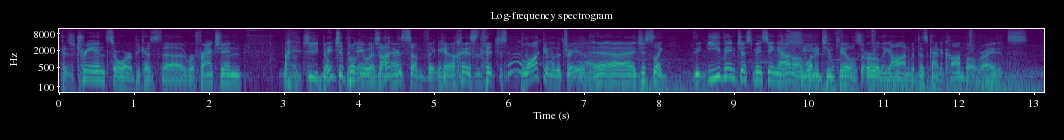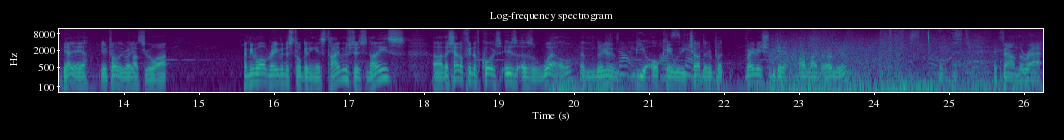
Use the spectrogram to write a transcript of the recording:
Because of treants or because the refraction. You don't Ninja get the Poke was in onto there. something, you know, is they just block him with the tree. Uh, just like the, even just missing out on one or two kills early on with this kind of combo, right? It's Yeah, yeah, yeah. You're totally right. costs you a lot. And meanwhile, Raven is still getting his timings, which is nice. Uh, the Shadow Fiend, of course, is as well, and they're going to be okay with each other, but Raven should be getting online earlier. They found the rat.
